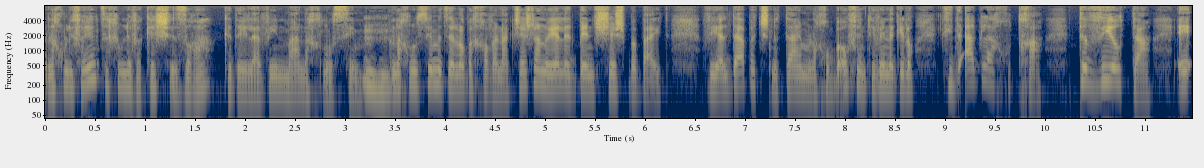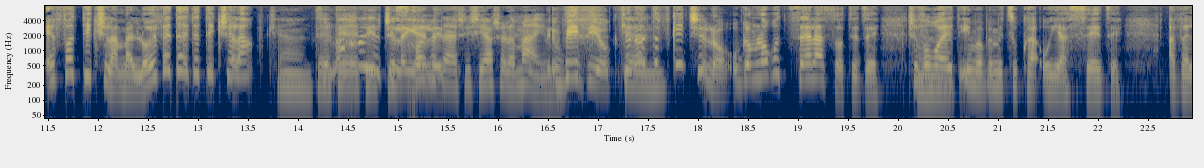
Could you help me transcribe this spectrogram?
אנחנו לפעמים צריכים לבקש עזרה כדי להבין מה אנחנו עושים. Mm-hmm. אנחנו עושים את זה לא בכוונה. כשיש לנו ילד בן 6 בבית וילדה בת שנתיים, אנחנו באופן טבעי נגיד לו, תדאג לאחותך, תביא אותה, "אה, איפה התיק שלה? מה, לא הבאת את התיק שלה? כן, ת- זה לא אחריות של תסחוב. את השישייה של המים. בדיוק, זה כן. לא התפקיד שלו, הוא גם לא רוצה לעשות את זה. עכשיו הוא רואה את אימא במצוקה, הוא יעשה את זה. אבל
